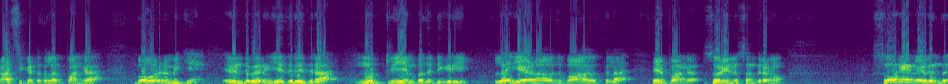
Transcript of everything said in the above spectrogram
ராசி கட்டத்தில் இருப்பாங்க. பௌர்ணமிக்கு ரெண்டு பேரும் எதிரெதிராக நூற்றி எண்பது டிகிரியில் ஏழாவது பாகத்தில் இருப்பாங்க. சூரியனும் சந்திரனும். சூரியனிலிருந்து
